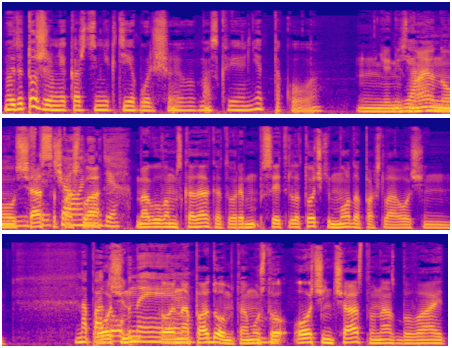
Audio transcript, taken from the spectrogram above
Но это тоже, мне кажется, нигде больше в Москве нет такого. Я не я знаю, но не сейчас пошла, нигде. могу вам сказать, которые с этой лоточки мода пошла очень на подобные... Очень, на подобные, потому угу. что очень часто у нас бывает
